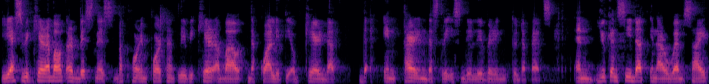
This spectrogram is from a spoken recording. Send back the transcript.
yes we care about our business but more importantly we care about the quality of care that the entire industry is delivering to the pets. And you can see that in our website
